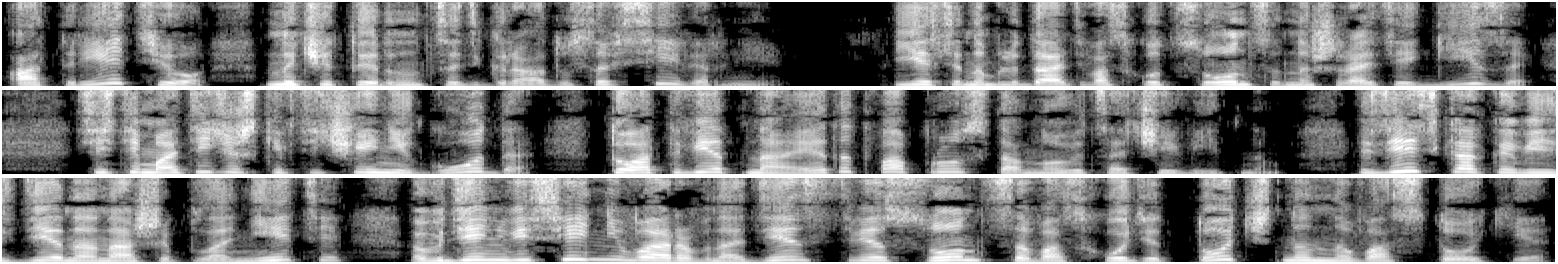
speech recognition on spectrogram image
а третью на 14 градусов севернее? Если наблюдать восход Солнца на широте Гизы систематически в течение года, то ответ на этот вопрос становится очевидным. Здесь, как и везде на нашей планете, в день весеннего равноденствия Солнце восходит точно на востоке.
